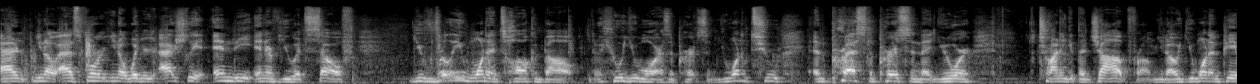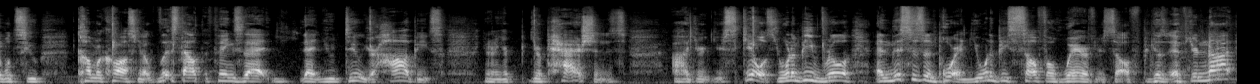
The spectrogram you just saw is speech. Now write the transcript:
and you know as for you know when you're actually in the interview itself you really want to talk about you know who you are as a person. You want to impress the person that you're trying to get the job from. You know, you want to be able to come across, you know, list out the things that that you do, your hobbies, you know, your your passions, uh, your your skills. You want to be real, and this is important. You want to be self-aware of yourself because if you're not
